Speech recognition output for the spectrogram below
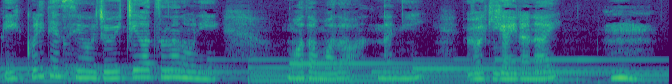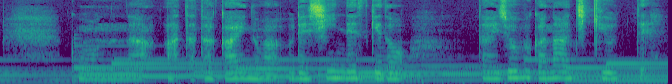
びっくりですよ。11月なのに。まだまだ何？上着がいらない？うん。こんな暖かいのは嬉しいんですけど大丈夫かな？地球って。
